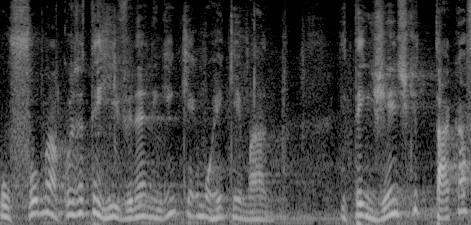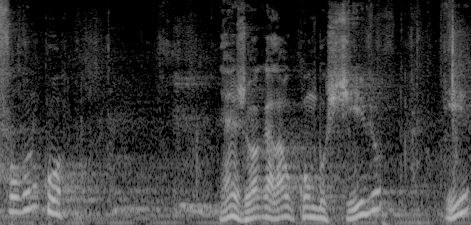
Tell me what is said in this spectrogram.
o fogo é uma coisa terrível, né? Ninguém quer morrer queimado. E tem gente que taca fogo no corpo. Né? Joga lá o combustível e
